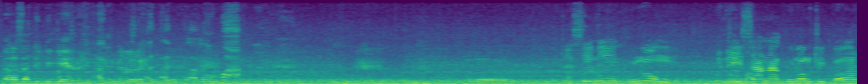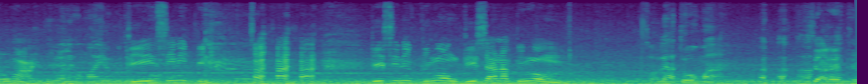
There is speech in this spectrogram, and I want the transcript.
Rasa dipikir. Terlalu rumah. Di sini gunung, di sana gunung, di bawah rumah. Rumah ya. Di sini bingung. di sini bingung, di sana bingung. Soalnya ada rumah. Suara itu.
